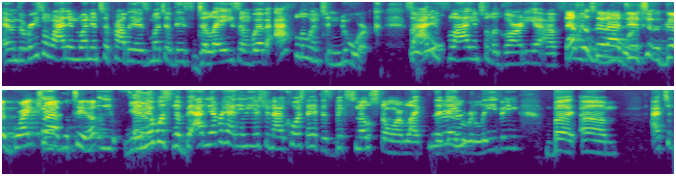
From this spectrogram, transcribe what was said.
and the reason why I didn't run into probably as much of these delays and weather, I flew into Newark, so mm-hmm. I didn't fly into LaGuardia. I That's a good Newark. idea too. A good, great travel and, tip. Yeah. And it was the. I never had any issue. Now, of course, they had this big snowstorm like the mm-hmm. day we were leaving, but um, I took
